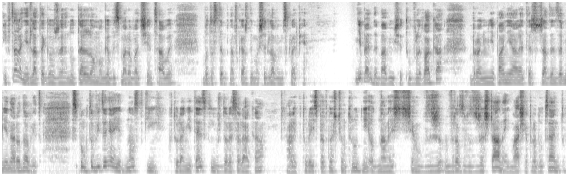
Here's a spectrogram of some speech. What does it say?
I wcale nie dlatego, że nutellą mogę wysmarować się cały, bo dostępna w każdym osiedlowym sklepie. Nie będę bawił się tu w lewaka, broń mnie panie, ale też żaden ze mnie narodowiec. Z punktu widzenia jednostki, która nie tęskni już do resoraka, ale której z pewnością trudniej odnaleźć się w rozwrzeszczanej masie producentów,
